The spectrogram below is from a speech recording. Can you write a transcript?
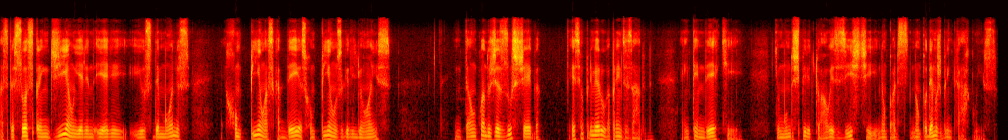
as pessoas prendiam e ele, e ele e os demônios rompiam as cadeias, rompiam os grilhões então, quando Jesus chega, esse é o primeiro aprendizado, né? é entender que, que o mundo espiritual existe e não, pode, não podemos brincar com isso.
